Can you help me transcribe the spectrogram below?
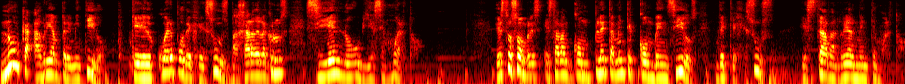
nunca habrían permitido que el cuerpo de Jesús bajara de la cruz si él no hubiese muerto. Estos hombres estaban completamente convencidos de que Jesús estaba realmente muerto.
